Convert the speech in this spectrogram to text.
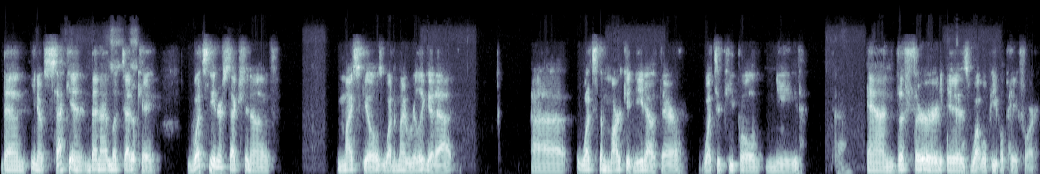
Then you know second then i looked at okay what's the intersection of my skills? What am i really good at? Uh, what's the market need out there? What do people need? Okay. And the third is what will people pay for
